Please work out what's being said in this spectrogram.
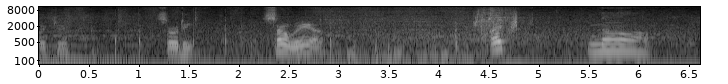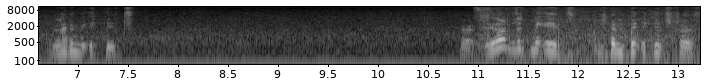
okay. Sorry. Sorry. Huh? I. No. Let me eat. Uh, you know, let me eat. Let me eat first.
